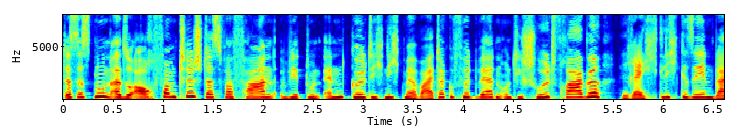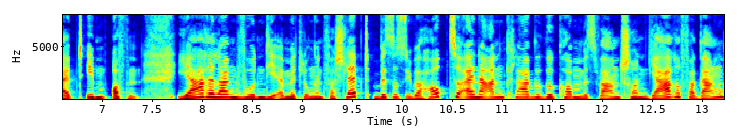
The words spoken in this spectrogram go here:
Das ist nun also auch vom Tisch. Das Verfahren wird nun endgültig nicht mehr weitergeführt werden und die Schuldfrage, rechtlich gesehen, bleibt eben offen. Jahrelang wurden die Ermittlungen verschleppt, bis es überhaupt zu einer Anklage gekommen ist, waren schon Jahre vergangen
